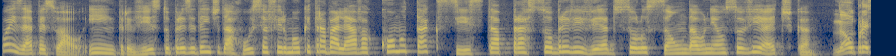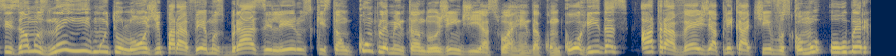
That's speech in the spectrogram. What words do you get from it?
Pois é, pessoal. Em entrevista, o presidente da Rússia afirmou que trabalhava como taxista para sobreviver à dissolução da União Soviética. Não precisamos nem ir muito longe para vermos brasileiros que estão complementando hoje em dia a sua renda com corridas através de aplicativos como Uber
